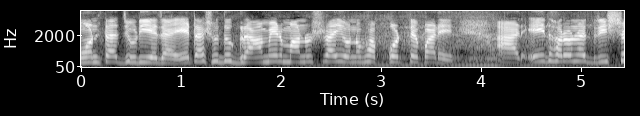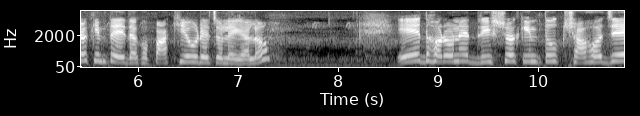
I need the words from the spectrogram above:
মনটা জুড়িয়ে যায়। এটা শুধু গ্রামের মানুষরাই অনুভব করতে পারে। আর এই ধরনের দৃশ্য কিন্তু, এই দেখো, পাখি উড়ে চলে গেল। এই ধরনের দৃশ্য কিন্তু সহজে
